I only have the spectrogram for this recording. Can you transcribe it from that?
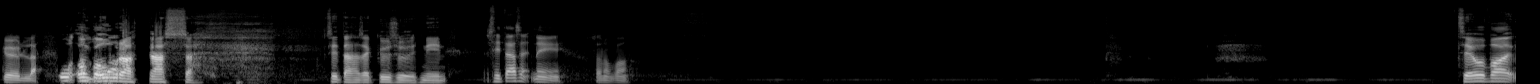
Kyllä. U- Mutta onko mulla... urat tässä? Sitähän sä kysyit, niin... Sitä se, niin, sano vaan. Se on vain,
